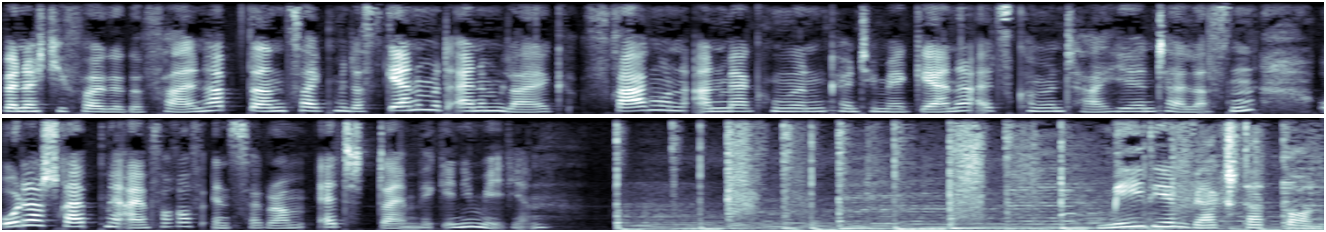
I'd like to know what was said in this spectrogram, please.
Wenn euch die Folge gefallen hat, dann zeigt mir das gerne mit einem Like. Fragen und Anmerkungen könnt ihr mir gerne als Kommentar hier hinterlassen oder schreibt mir einfach auf Instagram at Deinweg in die Medien. Medienwerkstatt Bonn.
